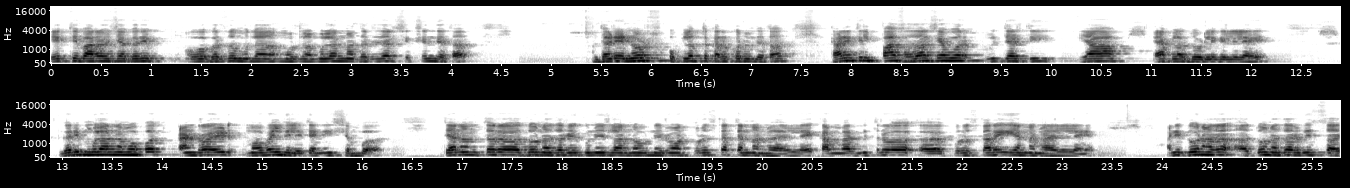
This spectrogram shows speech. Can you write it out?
एक ते बारावीच्या गरीब व गरजू मुला मुला मुलांना दर्जेदार शिक्षण देतात. धडे नोट्स उपलब्ध कर करून देतात. ठाण्यातील पाच हजारच्या वर विद्यार्थी या ॲपला जोडले गेलेले आहेत. गरीब मुलांना मोफत अँड्रॉइड मोबाईल दिले त्यांनी शंभर. त्यानंतर दोन हजार एकोणीसला नवनिर्माण पुरस्कार त्यांना मिळालेला आहे. कामगार मित्र पुरस्कारही यांना मिळालेला आहे. आणि दोन हजार दोन हजार वीसचा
